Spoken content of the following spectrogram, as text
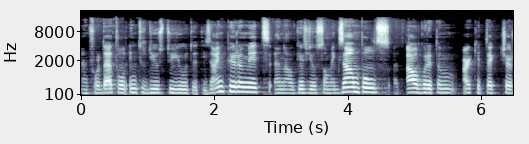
And for that, I'll introduce to you the design pyramid, and I'll give you some examples at algorithm, architecture,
